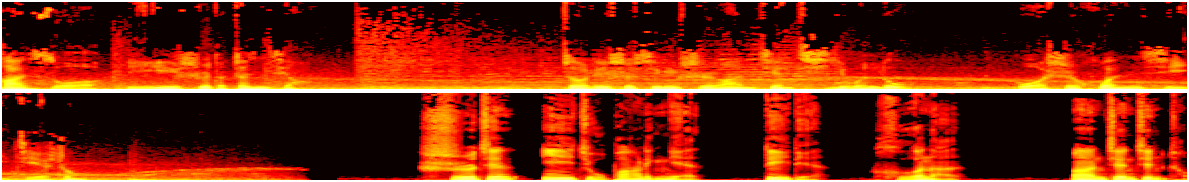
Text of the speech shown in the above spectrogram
探索遗失的真相。这里是《刑事案件奇闻录》，我是欢喜杰生。时间：一九八零年，地点：河南。案件进程：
